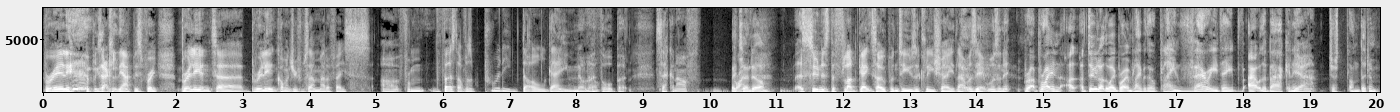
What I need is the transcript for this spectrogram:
Brilliant. exactly. The app is free. Brilliant, uh, brilliant commentary from Sam Matterface. Uh, from the first half was a pretty dull game, No, no. I thought, but second half. They turned it on. As soon as the floodgates opened, to use a cliche, that was it, wasn't it? Bri- Brighton, I, I do like the way Brighton play, but they were playing very deep out of the back, and it Yeah. just undid them.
